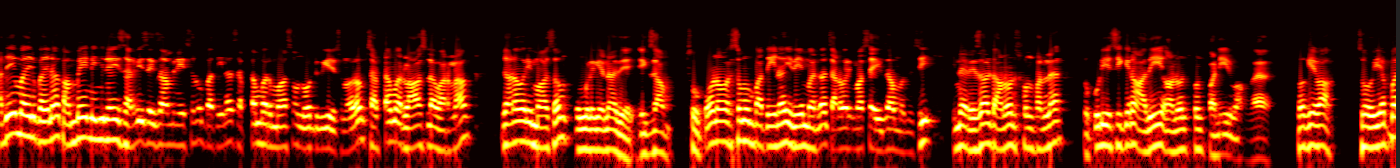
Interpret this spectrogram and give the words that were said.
அதே மாதிரி பார்த்தீங்கன்னா கம்பைன் இன்ஜினியரிங் சர்வீஸ் எக்ஸாமினேஷனும் பார்த்தீங்கன்னா செப்டம்பர் மாதம் நோட்டிஃபிகேஷன் வரும். செப்டம்பர் லாஸ்ட்ல வரலாம். ஜனவரி மாதம் உங்களுக்கு என்னது? எக்ஸாம் ஸோ போன வருஷமும் பார்த்தீங்கன்னா இதே மாதிரி தான் ஜனவரி மாதம் எக்ஸாம் வந்துச்சு. இன்னும் ரிசல்ட் அனௌன்ஸ்மெண்ட் பண்ணல. ஸோ கூடிய சீக்கிரம் அதையும் அனௌன்ஸ்மெண்ட் பண்ணிடுவாங்க ஓகேவா ஸோ எப்போ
